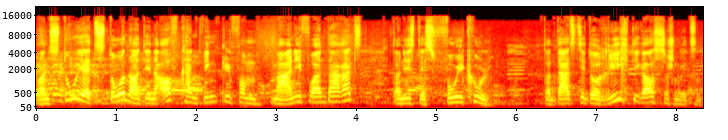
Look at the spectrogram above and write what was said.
Wenn du jetzt da noch den Aufkantwinkel vom Mani fahren darfst, dann ist das voll cool. Dann darfst du da richtig ausschnalzen.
